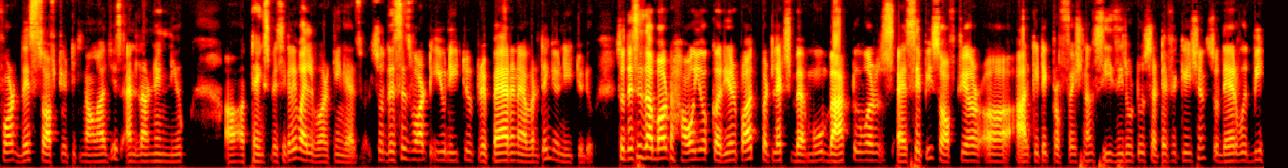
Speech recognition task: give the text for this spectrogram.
for this software technologies and learning new uh, things basically while working as well. So this is what you need to prepare and everything you need to do. So this is about how your career path but let's move back to our sap software uh, architect professional c02 certification. So there would be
